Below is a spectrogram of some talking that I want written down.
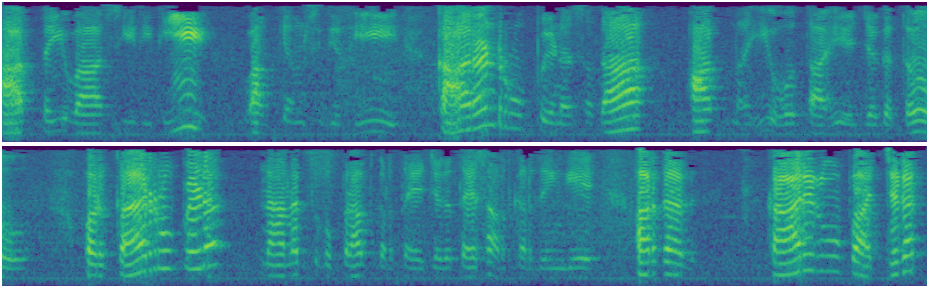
आत्मवासी वाक्यम सिद्धि कारण रूपेण सदा आत्मा ही होता है जगत। और कार्य रूपेण नानत्व को प्राप्त करता है जगत। ऐसा अर्थ कर देंगे। अर्थात कार्य रूपा जगत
